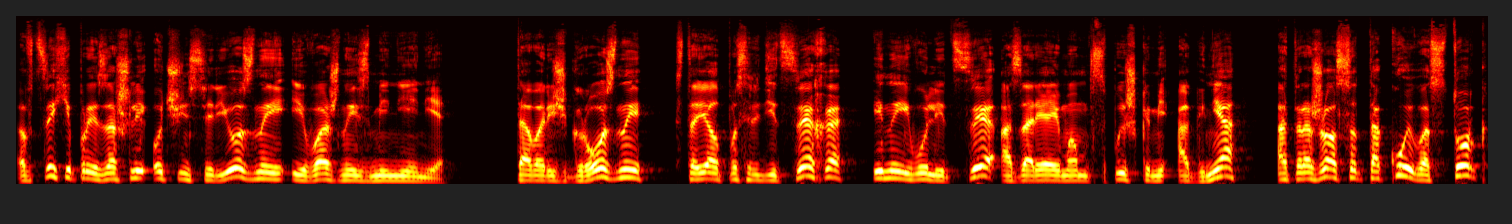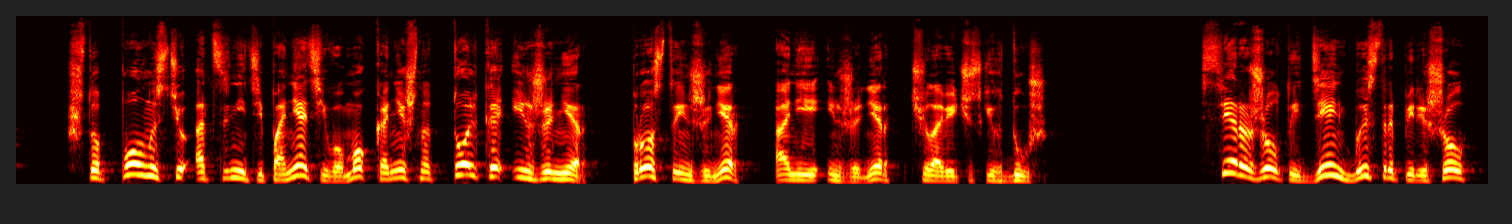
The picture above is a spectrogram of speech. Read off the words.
в цехе произошли очень серьезные и важные изменения – Товарищ Грозный стоял посреди цеха, и на его лице, озаряемом вспышками огня, отражался такой восторг, что полностью оценить и понять его мог, конечно, только инженер, просто инженер, а не инженер человеческих душ. Серо-желтый день быстро перешел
